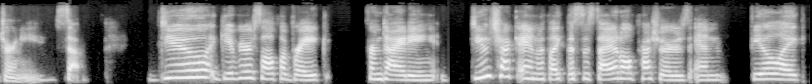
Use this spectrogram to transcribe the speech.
journey. So do give yourself a break from dieting. Do check in with like the societal pressures and feel like,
